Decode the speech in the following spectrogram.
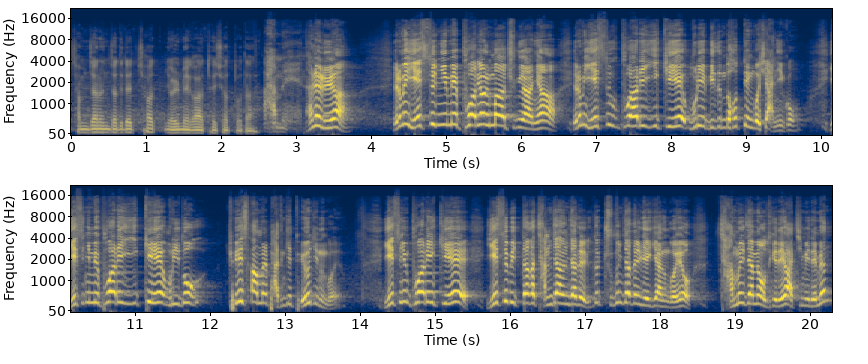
잠자는 자들의 첫 열매가 되셨도다 아멘. 할렐루야. 여러분 예수님의 부활이 얼마나 중요하냐? 여러분 예수 부활이 있기에 우리의 믿음도 헛된 것이 아니고 예수님의 부활이 있기에 우리도 죄 사함을 받은 게 되어지는 거예요. 예수님 부활이 있기에 예수 믿다가 잠자는 자들, 그러니까 죽은 자들 얘기하는 거예요. 잠을 자면 어떻게 돼요? 아침이 되면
